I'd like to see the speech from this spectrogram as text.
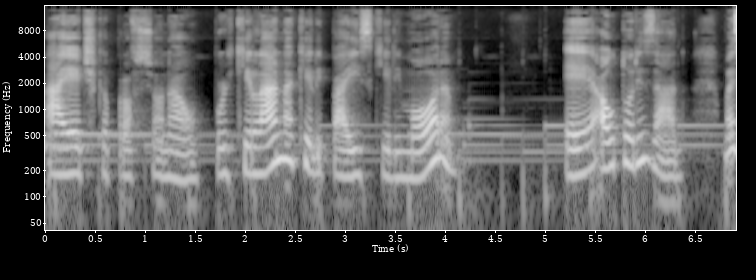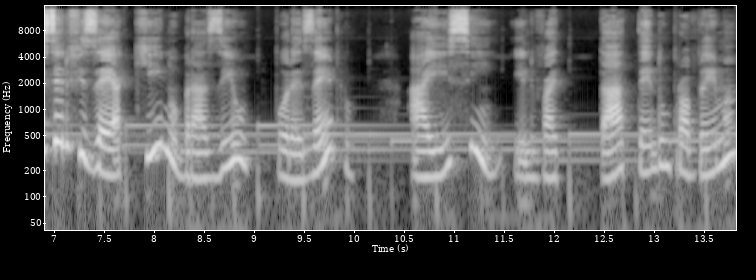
a ética profissional, porque lá naquele país que ele mora é autorizado. Mas se ele fizer aqui no Brasil, por exemplo, aí sim ele vai estar tá tendo um problema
